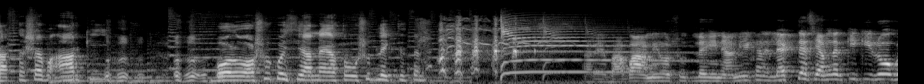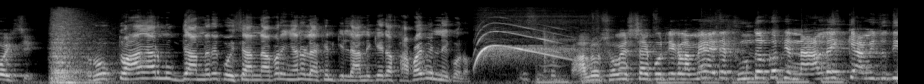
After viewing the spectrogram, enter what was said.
ডাক্তার সাহেব আর কি বড় অসুখ হয়েছে আর না এত ওষুধ লিখতেছেন? আরে বাবা আমি ওষুধ লেহি না আমি এখানে লিখতেছি আপনার কি কি রোগ হয়েছে রোগ তো আয় আর মুখ দিয়ে আপনারে কইছে আর না আবার এখানে লেখেন কি আপনি কি এটা ছাপাইবেন নি কোনো? ভালো সমস্যায় পড়ে গেলাম মেয়ে এটা সুন্দর করতে না লেখকে আমি যদি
